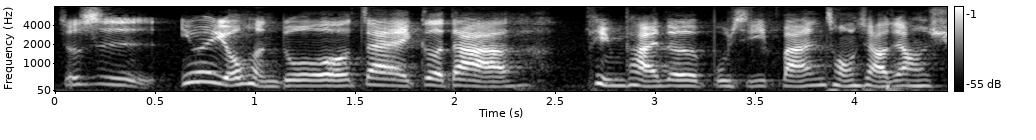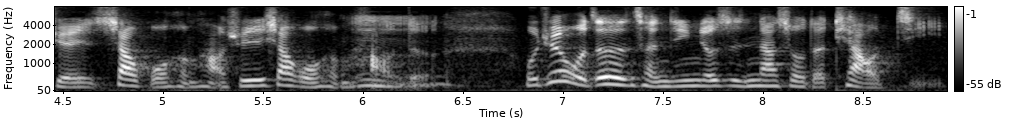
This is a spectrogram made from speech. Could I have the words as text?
就是因为有很多在各大品牌的补习班从小这样学，效果很好，学习效果很好的。嗯、我觉得我真的曾经就是那时候的跳级，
